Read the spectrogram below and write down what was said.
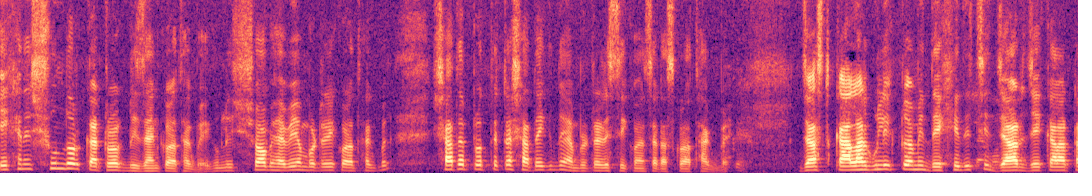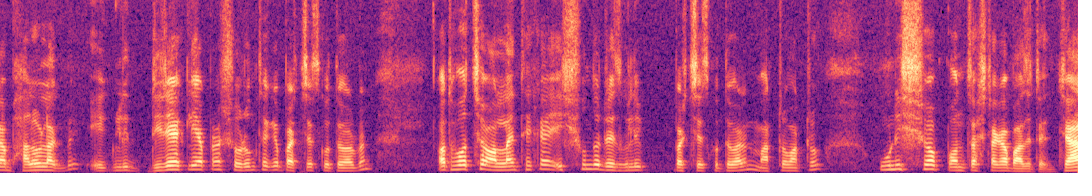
এখানে সুন্দর কাটওয়ার্ক ডিজাইন করা থাকবে। এগুলি সব হেভি এমব্রয়ডারি করা থাকবে। সাথে প্রত্যেকটার সাথে কিন্তু এমব্রয়ডারি সিকোয়েন্স অ্যাটাচ করা থাকবে। জাস্ট কালারগুলি একটু আমি দেখিয়ে দিচ্ছি যার যে কালারটা ভালো লাগবে এইগুলি ডিরেক্টলি আপনার শোরুম থেকে পারচেস করতে পারবেন। অথবা হচ্ছে অনলাইন থেকে এই সুন্দর ড্রেসগুলি পারচেস করতে পারেন মাত্র মাত্র উনিশশো পঞ্চাশ টাকা বাজেটে যা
